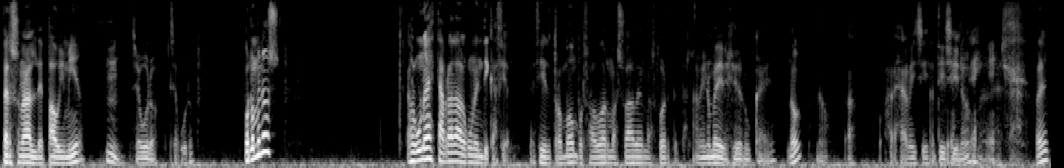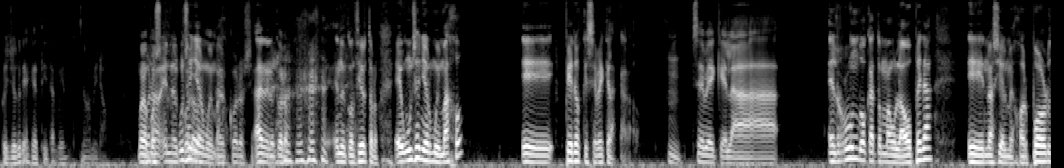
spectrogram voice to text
personal de Pau y mío, Hmm, seguro. seguro. Por lo menos, alguna vez te habrá dado alguna indicación. Decir, trombón, por favor, más suave, más fuerte, tal. A mí no me he dirigido nunca, ¿eh? ¿No? No. Ah, a mí sí. A ti sí, ¿no? Eh, pues yo creía que a ti también. no, a mí no. Bueno, Bueno, pues en el un coro- señor muy en el majo. coro sí, Ah, en el coro. en el concierto no. Eh, un señor muy majo, eh, pero que se ve que la ha cagado. Hmm. Se ve que la el rumbo que ha tomado la ópera eh, no ha sido el mejor por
